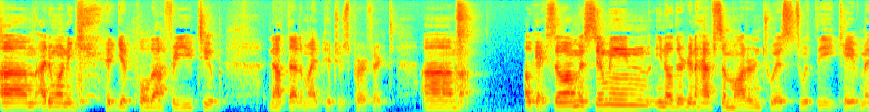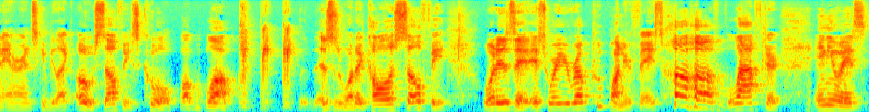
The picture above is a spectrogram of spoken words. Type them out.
Um, I don't want to get pulled off for YouTube. Not that my picture's perfect. Um, okay, so I'm assuming, you know, they're going to have some modern twists with the caveman era. It's going to be like, oh, selfies, cool, blah, blah, blah. This is what I call a selfie. What is it? It's where you rub poop on your face. Ha ha, laughter. Anyways,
